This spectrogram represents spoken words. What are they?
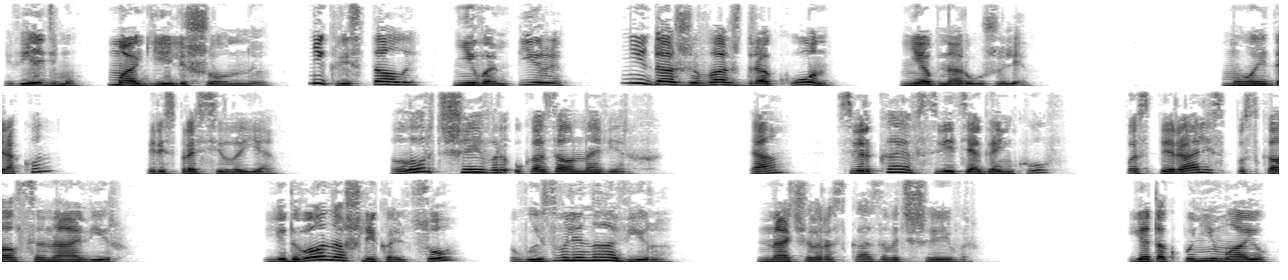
ведьму, магии лишенную, ни кристаллы, ни вампиры, ни даже ваш дракон не обнаружили. «Мой дракон?» — переспросила я. Лорд Шейвер указал наверх. Там, сверкая в свете огоньков, по спирали спускался на Авир. Едва нашли кольцо, вызвали на Авира, — начал рассказывать Шейвер. «Я так понимаю,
